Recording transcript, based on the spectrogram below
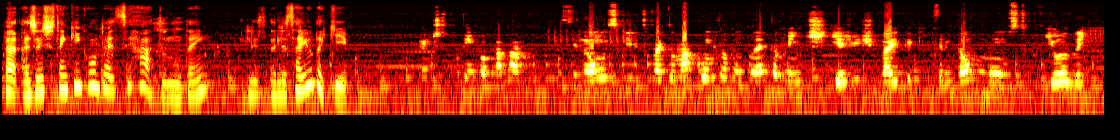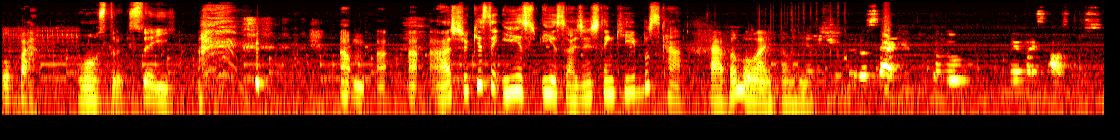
pera, a gente tem que encontrar esse rato, não tem? Ele, ele saiu daqui. Antes do tempo acabar. Senão o espírito vai tomar conta completamente e a gente vai ter que enfrentar um monstro violento. Opa, monstro, isso aí. Ah, ah, ah, acho que sim. Isso, isso, a gente tem que ir buscar. Tá, vamos lá então, A gente. gente deu certo tentando ver mais rastros.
